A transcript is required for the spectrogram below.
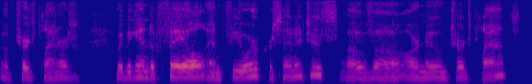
of, of, church planners. We began to fail in fewer percentages of uh, our new church plants.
